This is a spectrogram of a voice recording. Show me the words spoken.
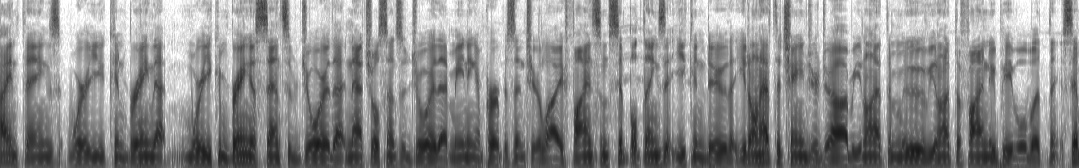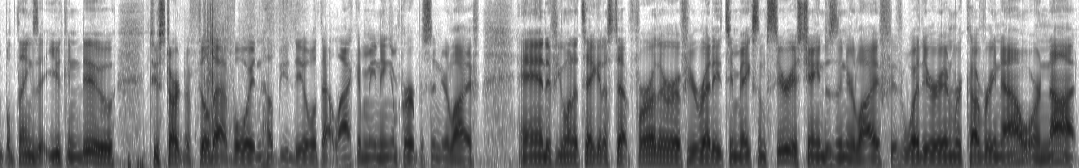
find things where you can bring that, where you can bring a sense of joy, that natural sense of joy, that meaning and purpose into your life. Find some simple things that you can do that you don't have to change your job, you don't have to move, you don't have to find new people, but th simple things that you can do to start to fill that void and help you deal with that lack of meaning and purpose in your life. And if you want to take it a step further, if you're ready to make some serious changes in your life, if whether you're in recovery now or not,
